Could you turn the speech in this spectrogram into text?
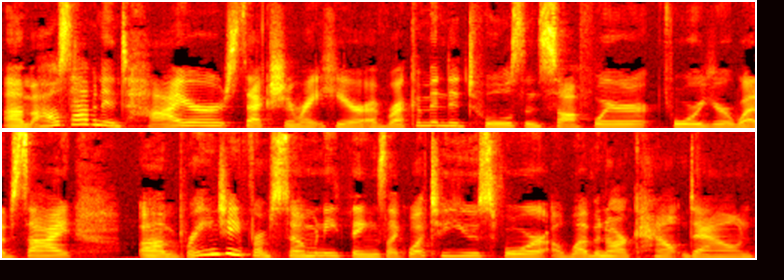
Um, I also have an entire section right here of recommended tools and software for your website um, ranging from so many things like what to use for a webinar countdown,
